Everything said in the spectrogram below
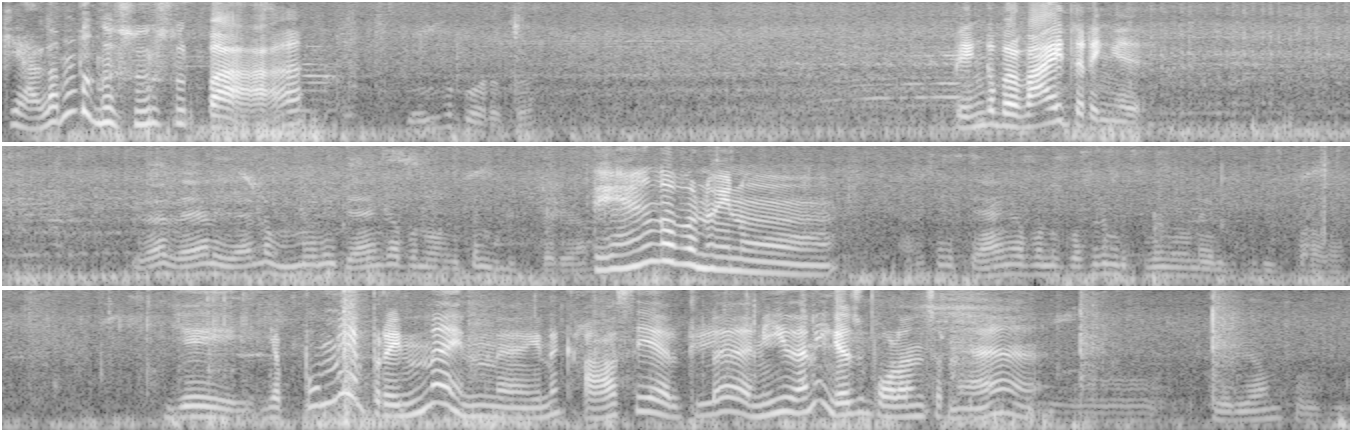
கிளம்புங்க சுறுசுறுப்பா. எங்கே போகிறது எங்கே போகிற வாய் தரீங்க இதான் வேலை ஏன்ல உண்மையிலே தேங்காய் பண்ண தான் குடிச்சு தேங்காய் பண்ண வேணும். தேங்காய் பண்ண கொசரம் ஏய் எப்பவுமே அப்புறம் என்ன என்ன? எனக்கு ஆசையாக இருக்குல்ல. நீ தானே எங்கேயாச்சும் போகலான்னு சொன்னேன் தெரியாமல் சொல்லுது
